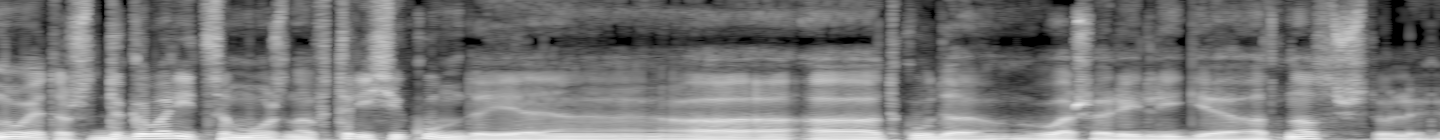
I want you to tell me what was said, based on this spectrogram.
Ну, это ж договориться можно в три секунды. А, а откуда ваша религия? От нас, что ли?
